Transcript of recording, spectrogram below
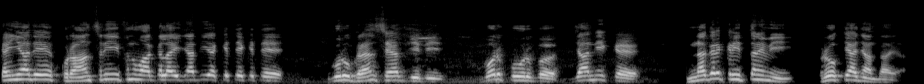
ਕਈਆਂ ਦੇ ਕੁਰਾਨ ਸ਼ਰੀਫ ਨੂੰ ਅੱਗ ਲਾਈ ਜਾਂਦੀ ਹੈ ਕਿਤੇ ਕਿਤੇ ਗੁਰੂ ਗ੍ਰੰਥ ਸਾਹਿਬ ਜੀ ਦੀ ਗੁਰਪੁਰਬ ਯਾਨੀ ਕਿ ਨਗਰ ਕੀਰਤਨ ਵੀ ਰੋਕਿਆ ਜਾਂਦਾ ਆ।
